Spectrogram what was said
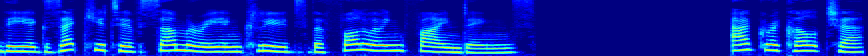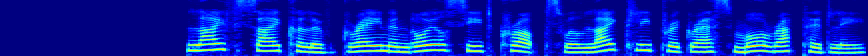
The executive summary includes the following findings. Agriculture Life cycle of grain and oilseed crops will likely progress more rapidly,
